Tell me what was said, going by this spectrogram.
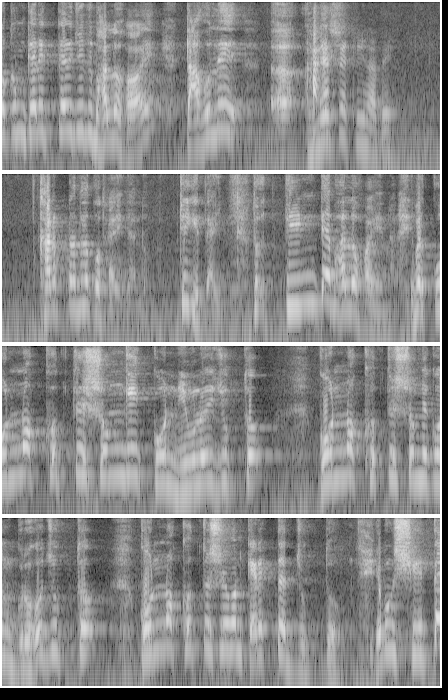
রকম ক্যারেক্টারে যদি ভালো হয় তাহলে মেষ খারাপটা কি হবে? খারাপটা তাহলে কোথায় গেল? ঠিকই তাই। তো তিনটে ভালো হয় না। এবার কোন নক্ষত্রের সঙ্গে কোন নিউলয় যুক্ত? কোন নক্ষত্রের সঙ্গে কোন গ্রহ যুক্ত? কোন নক্ষত্রের সঙ্গে কোন ক্যারেক্টার যুক্ত? এবং সেটা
